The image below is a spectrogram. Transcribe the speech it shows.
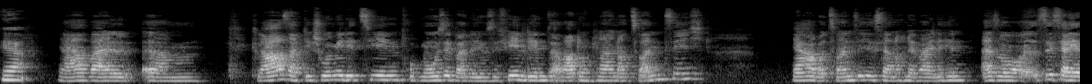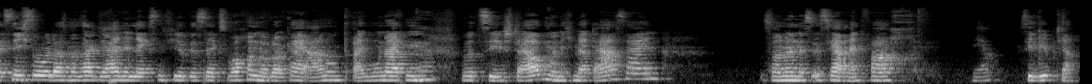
Ja. Ja, weil ähm, klar sagt die Schulmedizin, Prognose bei der Josephine, Lebenserwartung kleiner 20. Ja, aber 20 ist ja noch eine Weile hin. Also es ist ja jetzt nicht so, dass man sagt, ja, in den nächsten vier bis sechs Wochen oder keine Ahnung, drei Monaten ja. wird sie sterben und nicht mehr da sein. Sondern es ist ja einfach ja, sie lebt ja.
